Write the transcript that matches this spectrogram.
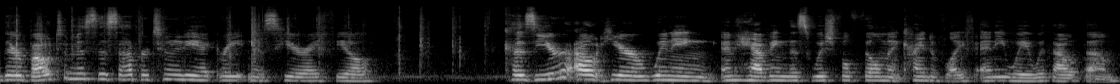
They're about to miss this opportunity at greatness here, I feel. Because you're out here winning and having this wish fulfillment kind of life anyway without them.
